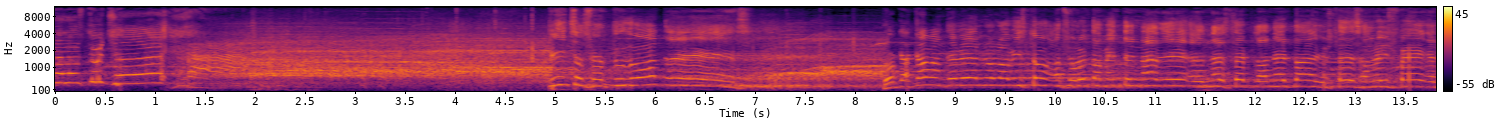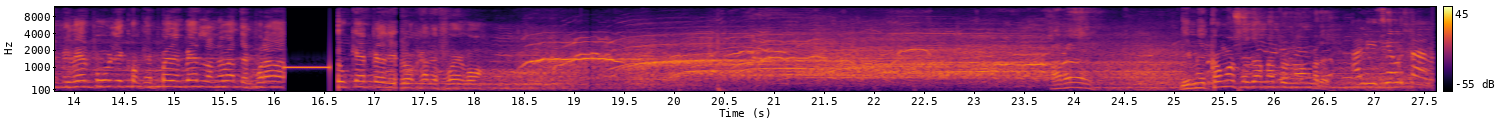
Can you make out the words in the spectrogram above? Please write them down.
en el estuche! ¡Pinches vertudotes! Lo que acaban de ver no lo ha visto absolutamente nadie en este planeta y ustedes, San Luis, fue el primer público que pueden ver la nueva temporada de ¡Qué pelirroja de fuego! A ver, dime, ¿cómo se llama tu nombre? Alicia Hurtado.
